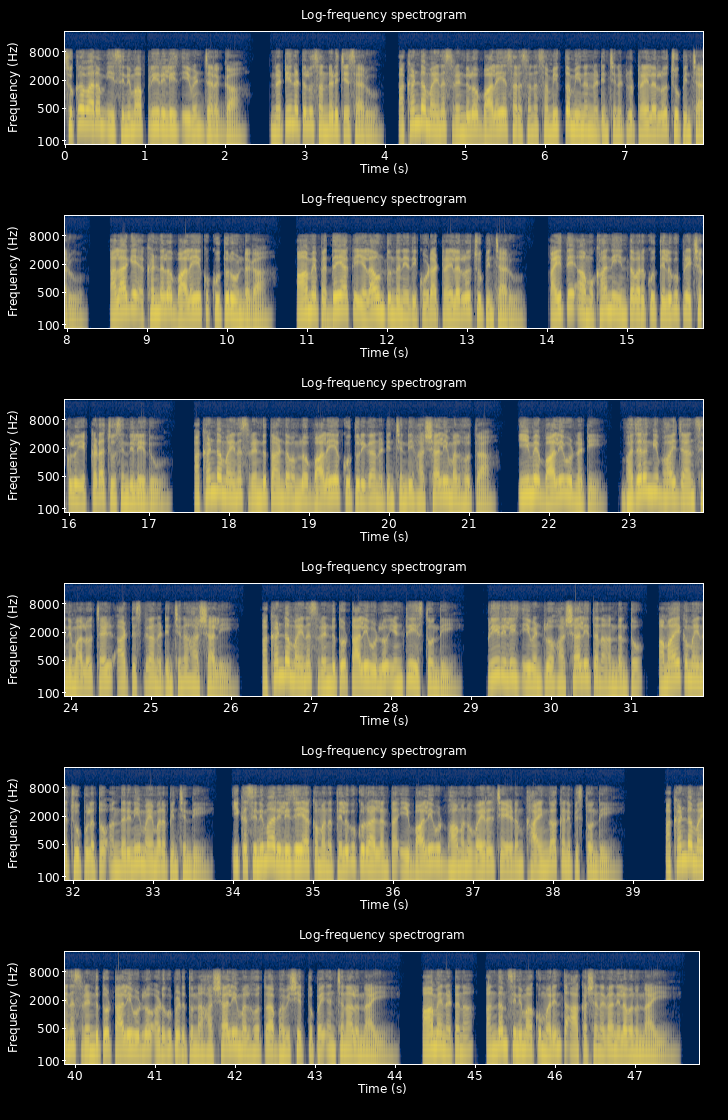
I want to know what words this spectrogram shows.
శుక్రవారం ఈ సినిమా ప్రీ రిలీజ్ ఈవెంట్ జరగ్గా. నటీనటులు సందడి చేశారు. అఖండ మైనస్ రెండులో బాలయ్య సరసన సంయుక్త మీనన్ నటించినట్లు ట్రైలర్లో చూపించారు. అలాగే అఖండలో బాలయ్యకు కూతురు ఉండగా ఆమె పెద్దయ్యాక ఎలా ఉంటుందనేది కూడా ట్రైలర్లో చూపించారు. అయితే ఆ ముఖాన్ని ఇంతవరకు తెలుగు ప్రేక్షకులు ఎక్కడా చూసింది లేదు. అఖండ మైనస్ రెండు తాండవంలో బాలయ్య కూతురిగా నటించింది హర్షాలి మల్హోత్రా. ఈమె బాలీవుడ్ నటి భజరంగి భాయ్ జాన్ సినిమాలో చైల్డ్ ఆర్టిస్ట్గా నటించిన హర్షాలి. అఖండ మైనస్ రెండుతో టాలీవుడ్లో ఎంట్రీ ఇస్తోంది. ప్రీ రిలీజ్ ఈవెంట్లో హర్షాలి తన అందంతో అమాయకమైన చూపులతో అందరినీ మైమరపించింది. ఇక సినిమా రిలీజయ్యాక మన తెలుగు కుర్రాళ్ళంతా ఈ బాలీవుడ్ భామను వైరల్ చేయడం ఖాయంగా కనిపిస్తోంది. అఖండ మైనస్ రెండుతో టాలీవుడ్లో అడుగుపెడుతున్న హర్షాలి మల్హోత్రా భవిష్యత్తుపై అంచనాలున్నాయి. ఆమె నటన అందం సినిమాకు మరింత ఆకర్షణగా నిలవనున్నాయి.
